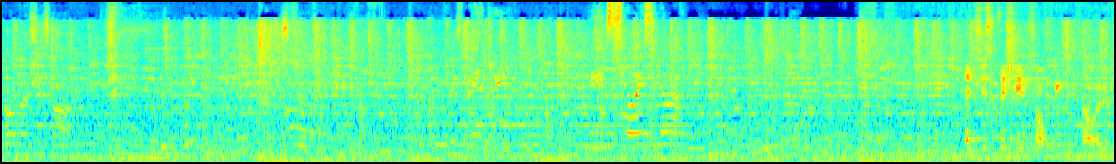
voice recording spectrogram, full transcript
Oh, no, she's not. There's Benji. He's slicing up. It's just fishy and salty. That's all it is.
